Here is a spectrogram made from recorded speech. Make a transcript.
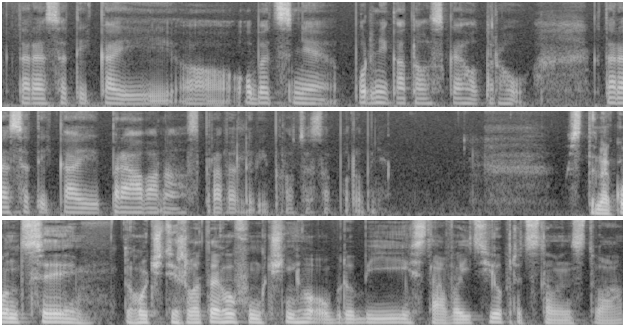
které se týkají eh, obecně podnikatelského trhu, které se týkají práva na spravedlivý proces a podobně. Jste na konci toho čtyřletého funkčního období stávajícího představenstva.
